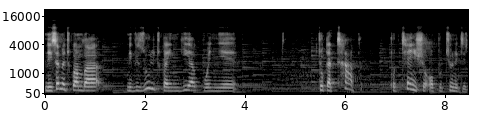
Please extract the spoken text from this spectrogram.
Niseme tu kwamba ni vizuri tukaingia kwenye tukatap potential opportunities.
